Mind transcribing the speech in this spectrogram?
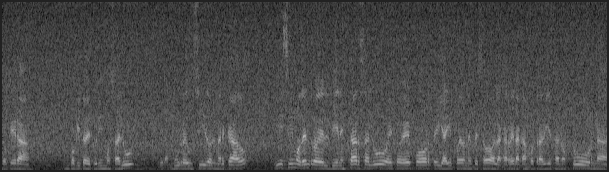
lo que era un poquito de turismo salud, era muy reducido el mercado. hicimos dentro del bienestar salud esto de deporte y ahí fue donde empezó la carrera campo traviesa nocturna,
